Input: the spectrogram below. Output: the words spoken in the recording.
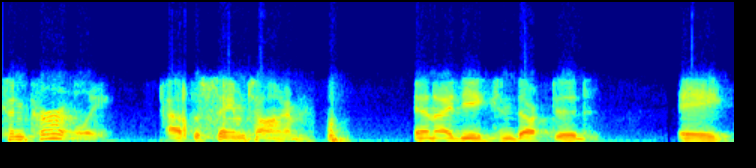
Concurrently, at the same time, NID conducted a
